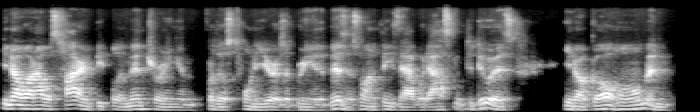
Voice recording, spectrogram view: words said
you know, when I was hiring people and mentoring them for those 20 years of bringing the business, one of the things that I would ask them to do is, you know, go home and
